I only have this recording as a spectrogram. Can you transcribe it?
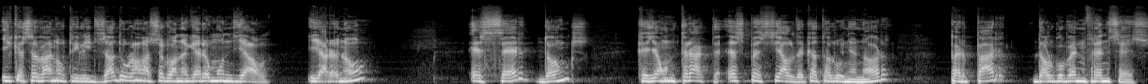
i que se van utilitzar durant la Segona Guerra Mundial. I ara no? És cert, doncs, que hi ha un tracte especial de Catalunya Nord per part del govern francès.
